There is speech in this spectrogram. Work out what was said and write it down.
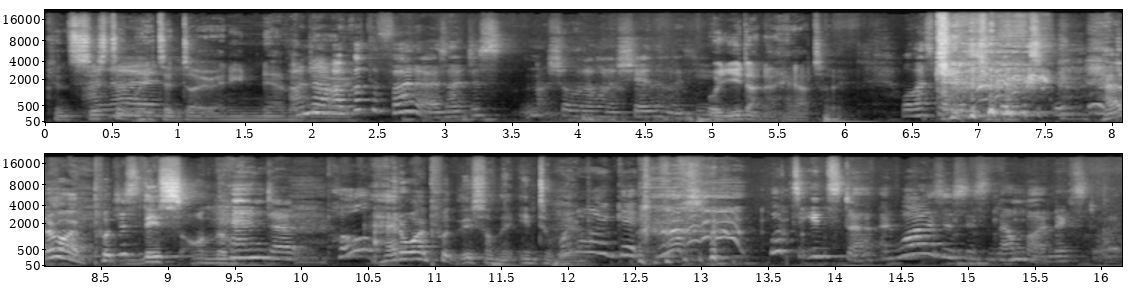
consistently to do, and you never I know do. I've got the photos. I'm just not sure that I want to share them with you. well, you don't know how to. Well, that's what we're trying to How do I put Just this on the? hand out. Paul, How do I put this on the interweb? how do? I get what? What's Insta and why is this this number next to it?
